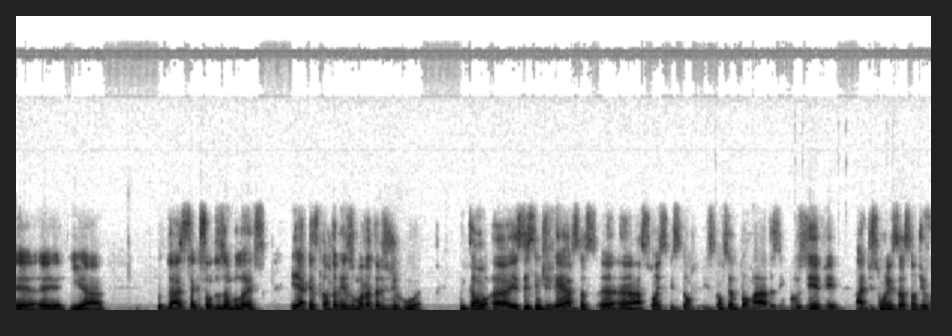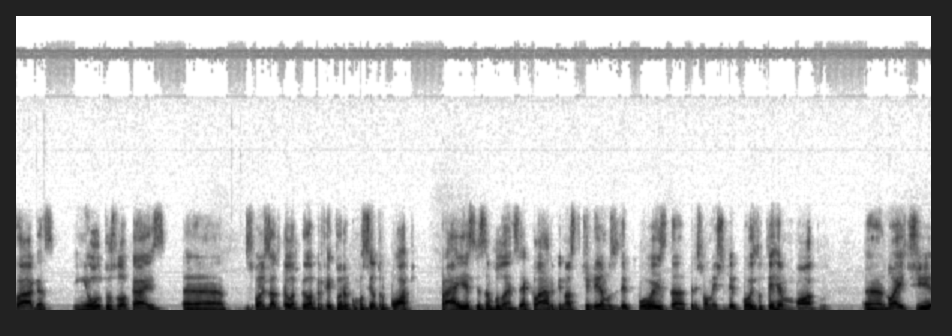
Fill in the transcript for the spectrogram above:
é, é, e a, essa questão dos ambulantes e a questão também dos moradores de rua. Então, uh, existem diversas uh, uh, ações que estão, estão sendo tomadas, inclusive a disponibilização de vagas em outros locais disponibilizados pela, pela prefeitura, como o Centro Pop, para esses ambulantes. É claro que nós tivemos depois da, principalmente depois do terremoto no Haiti,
